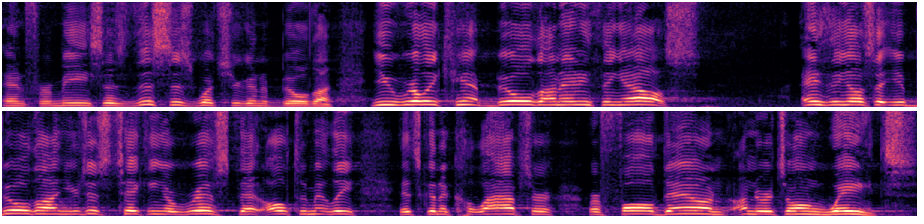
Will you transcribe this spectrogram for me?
and for me. He says, This is what you're going to build on. You really can't build on anything else. Anything else that you build on, you're just taking a risk that ultimately it's going to collapse or, or fall down under its own weight.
